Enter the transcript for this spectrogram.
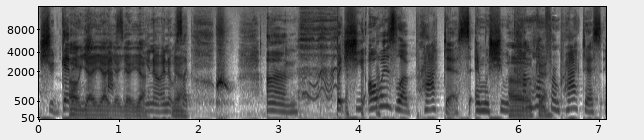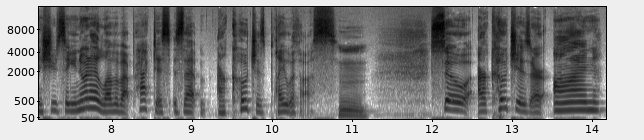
she would get Oh, it. and yeah, yeah, yeah, yeah, yeah. You know, and it Yeah. was like, um, but she always loved practice. And when she would Oh, come home from practice, and she would say, "You know what I love about practice is that our coaches play with us." Hmm. So our coaches are on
